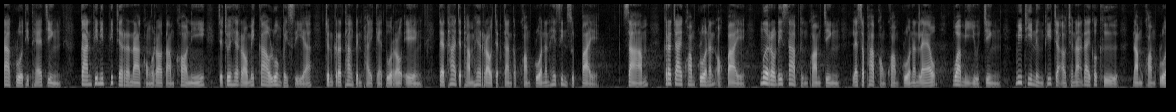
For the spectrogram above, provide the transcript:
น่ากลัวที่แท้จริง การพินิษพิจารณาของเราตามข้อนี้ จะช่วยให้เราไม่ก้าวล่วงไปเสีย จนกระทั่งเป็นภัยแก่ตัวเราเอง แต่ถ้าจะทำให้เราจัดการกับความกลัวนั้นให้สิ้นสุดไป 3. กระจายความกลัวนั้นออกไป เมื่อเราได้ทราบถึงความจริง และสภาพของความกลัวนั้นแล้ว ว่ามีอยู่จริง วิธีหนึ่งที่จะเอาชนะได้ก็คือนำความกลัว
